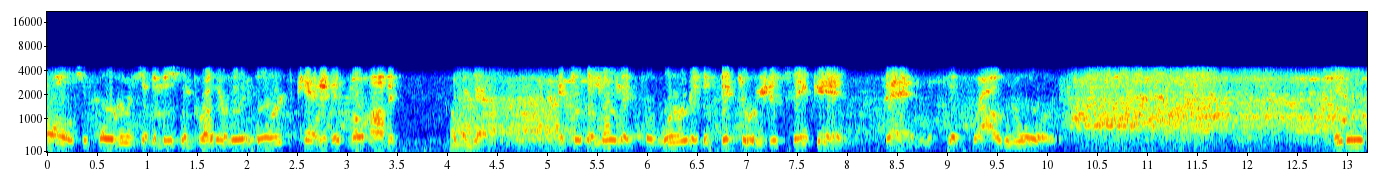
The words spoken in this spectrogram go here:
all supporters of the Muslim Brotherhood or its candidate, Mohammed. Come again. It took a moment for word of the victory to sink in. Then the crowd roared. So those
